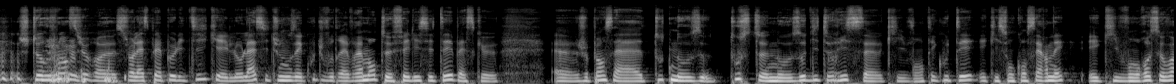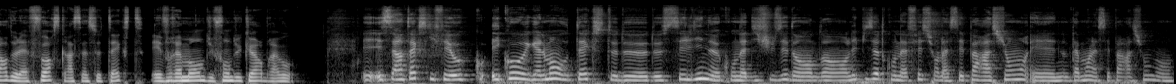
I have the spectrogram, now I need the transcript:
je te rejoins sur, euh, sur l'aspect politique. Et Lola, si tu nous écoutes, je voudrais vraiment te féliciter parce que euh, je pense à toutes nos, tous nos auditorices qui vont t'écouter et qui sont concernés et qui vont recevoir de la force grâce à ce texte. Et vraiment, du fond du cœur, bravo. Et, c'est un texte qui fait écho également au texte de, Céline qu'on a diffusé dans, l'épisode qu'on a fait sur la séparation, et notamment la séparation dans,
